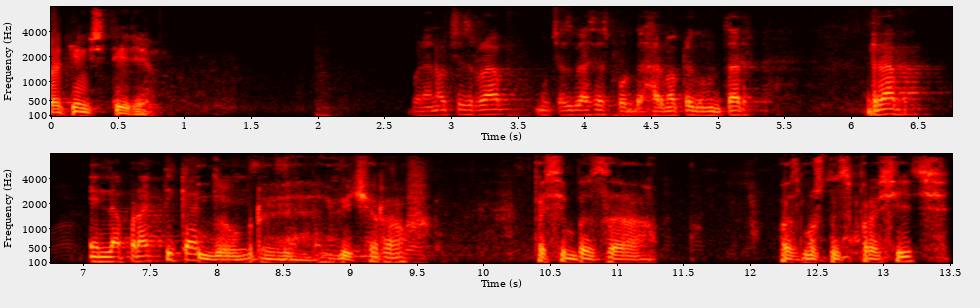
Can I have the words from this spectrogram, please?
Патин 4. Buenas noches, Rab. Muchas gracias por dejarme preguntar. Rab, Добрый вечер, Раф. Спасибо за возможность спросить,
